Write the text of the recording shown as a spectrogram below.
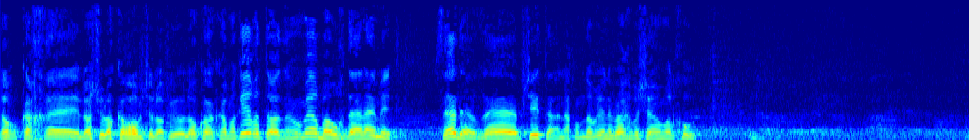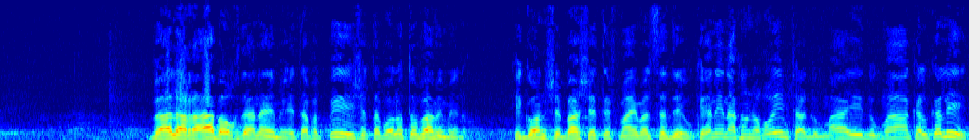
לא כל כך, אה, לא שהוא לא קרוב שלו, אפילו לא כל כך מכיר אותו, אז הוא אומר, ברוך דיין האמת. בסדר, זה פשיטה, אנחנו מדברים לברך בשם המלכות. ועל הרעה ברוך דיין האמת, אף על פי שתבוא לו טובה ממנו. כגון שבא שטף מים על שדהו. כן, הנה אנחנו רואים שהדוגמה היא דוגמה כלכלית.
